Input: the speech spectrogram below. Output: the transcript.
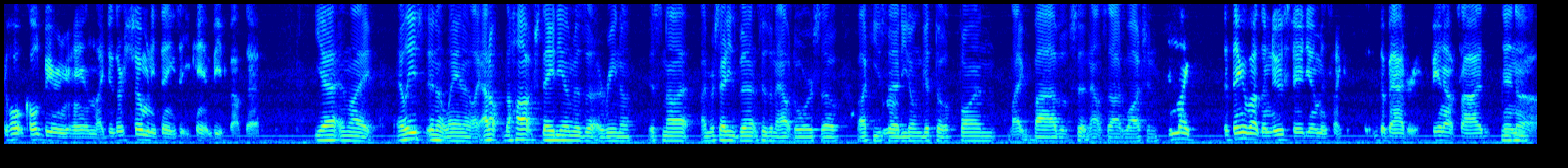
cold, cold beer in your hand. Like, dude, there's so many things that you can't beat about that. yeah, and like at least in Atlanta, like I don't. The Hawk Stadium is an arena. It's not. Like Mercedes Benz is an outdoor, so like you said, you don't get the fun like vibe of sitting outside watching. And like the thing about the new stadium is like the battery, being outside and Mhm. uh,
